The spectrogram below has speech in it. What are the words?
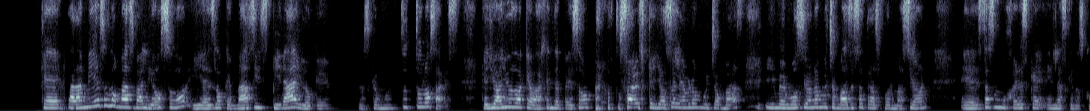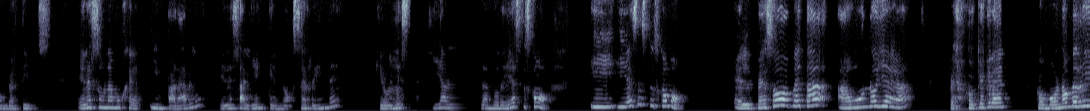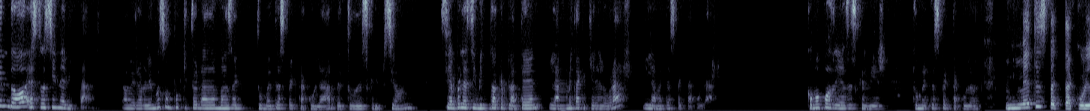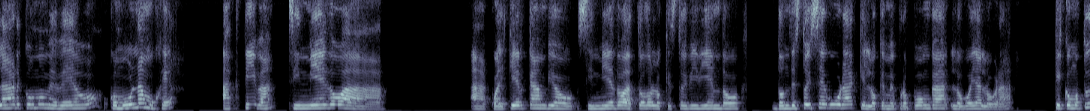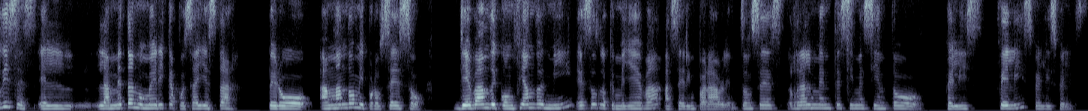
Que para mí eso es lo más valioso y es lo que más inspira y lo que es como, tú, tú, lo sabes, que yo ayudo a que bajen de peso, pero tú sabes que yo celebro mucho más y me emociona mucho más esa transformación. Eh, estas mujeres que, en las que nos convertimos. Eres una mujer imparable, eres alguien que no se rinde, que hoy está aquí hablando de esto. Es como, y, y es esto, es como, el peso beta aún no llega, pero ¿qué creen? Como no me rindo, esto es inevitable. A ver, hablemos un poquito nada más de tu meta espectacular, de tu descripción. Siempre les invito a que planteen la meta que quieren lograr y la meta espectacular. ¿Cómo podrías describir tu meta espectacular? Mi meta espectacular, ¿cómo me veo? Como una mujer activa, sin miedo a, a cualquier cambio, sin miedo a todo lo que estoy viviendo, donde estoy segura que lo que me proponga lo voy a lograr que como tú dices, el, la meta numérica pues ahí está, pero amando mi proceso, llevando y confiando en mí, eso es lo que me lleva a ser imparable. Entonces, realmente sí me siento feliz, feliz, feliz, feliz.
